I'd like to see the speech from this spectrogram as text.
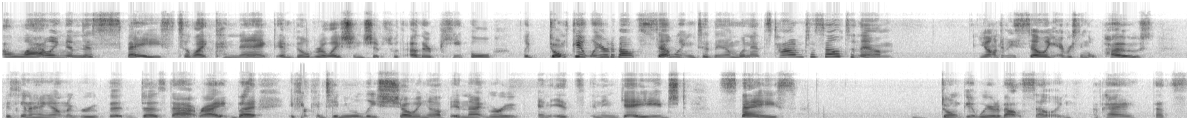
allowing them this space to like connect and build relationships with other people. Like, don't get weird about selling to them when it's time to sell to them. You don't have to be selling every single post. Who's going to hang out in a group that does that, right? But if you're continually showing up in that group and it's an engaged space, don't get weird about selling, okay? That's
